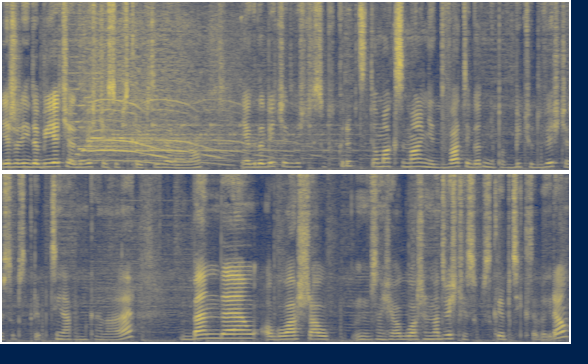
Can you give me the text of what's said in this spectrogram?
Jeżeli dobijecie 200 subskrypcji, wiadomo, jak dobijecie 200 subskrypcji, to maksymalnie dwa tygodnie po wbiciu 200 subskrypcji na tym kanale będę ogłaszał, w sensie ogłaszę na 200 subskrypcji, kto wygrał,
